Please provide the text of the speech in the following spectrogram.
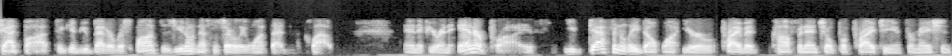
chatbot to give you better responses, you don't necessarily want that in the cloud. And if you're an enterprise, you definitely don't want your private, confidential, proprietary information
